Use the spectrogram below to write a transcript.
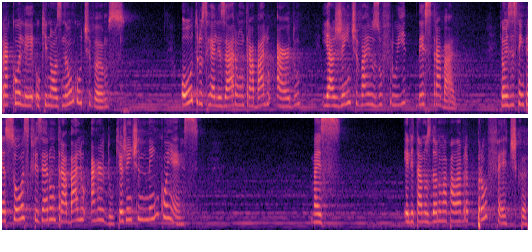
para colher o que nós não cultivamos. Outros realizaram um trabalho árduo e a gente vai usufruir desse trabalho. Então, existem pessoas que fizeram um trabalho árduo que a gente nem conhece. Mas Ele está nos dando uma palavra profética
